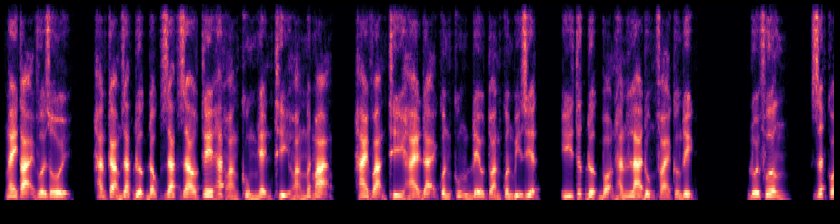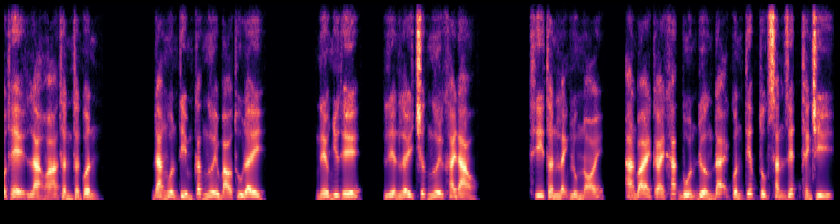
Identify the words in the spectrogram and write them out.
Ngay tại vừa rồi, hắn cảm giác được độc giác giao th hoàng cùng nhện thị hoàng mất mạng hai vạn thì hải đại quân cũng đều toàn quân bị diện ý thức được bọn hắn là đụng phải cường địch. Đối phương rất có thể là hóa thần thần quân, đang muốn tìm các ngươi báo thù đây. Nếu như thế, liền lấy trước ngươi khai đao. Thi thần lạnh lùng nói, an bài cái khác bốn đường đại quân tiếp tục săn giết thành trì,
